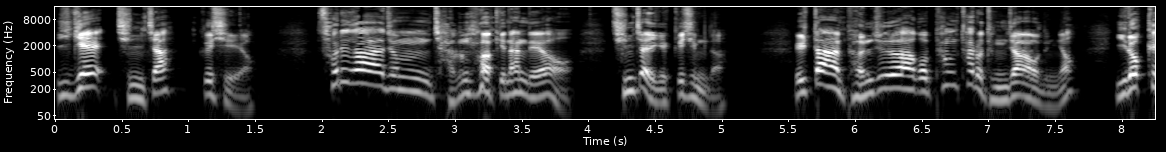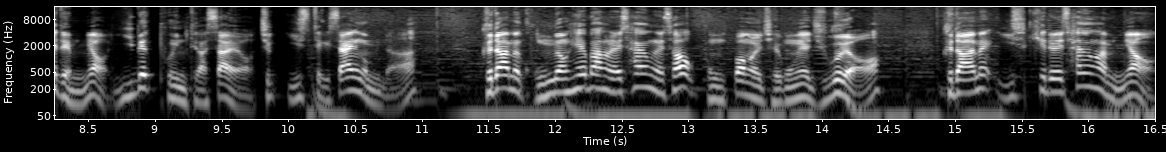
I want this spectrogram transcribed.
이게 진짜 끝이에요. 소리가 좀 작은 것 같긴 한데요. 진짜 이게 끝입니다. 일단 변주하고 평타로 등장하거든요. 이렇게 되면요. 200포인트가 쌓여요. 즉, 이 스택이 쌓이는 겁니다. 그 다음에 공명 해방을 사용해서 공뻥을 제공해 주고요. 그 다음에 이 스킬을 사용하면요.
